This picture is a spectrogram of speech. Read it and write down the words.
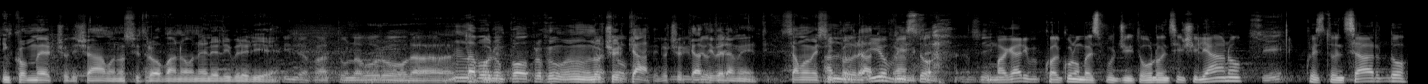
in commercio diciamo, non si trovano nelle librerie. Quindi ha fatto un lavoro da... Un lavoro un po' proprio, l'ho cercati, l'ho cercati veramente. Siamo messi allora, in contatto. io ho visto, sì. magari qualcuno mi è sfuggito, uno in siciliano, sì. questo in sardo,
